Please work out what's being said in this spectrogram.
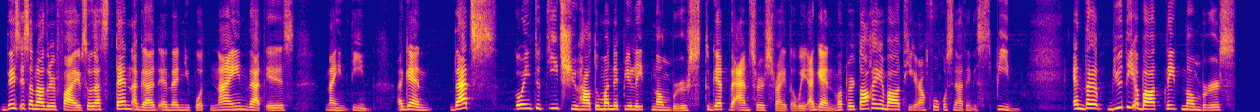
This is another 5. So that's 10 agad. And then you put 9, that is 19. Again, that's going to teach you how to manipulate numbers to get the answers right away. Again, what we're talking about here, ang focus natin is speed. And the beauty about plate numbers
